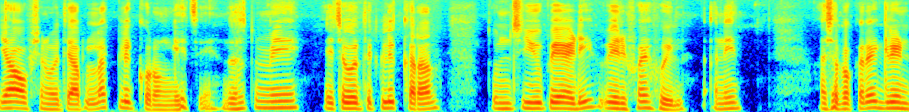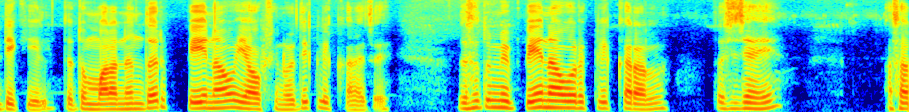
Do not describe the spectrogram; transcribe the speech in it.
या ऑप्शनवरती आपल्याला क्लिक करून घ्यायचे आहे. जसं तुम्ही याच्यावरती क्लिक कराल तुमची U P I D verify होईल आणि अशा प्रकारे ग्रीन टिक येईल. तर तुम्हाला नंतर पे नाव या ऑप्शनवरती क्लिक करायचं आहे. जसं तुम्ही पे नावावर क्लिक कराल तसे जे आहे असा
